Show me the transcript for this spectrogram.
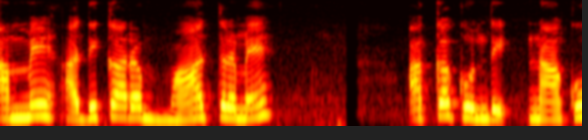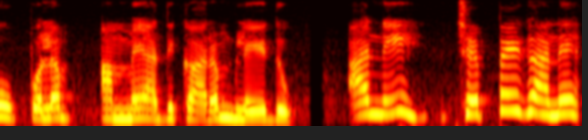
అమ్మే అధికారం మాత్రమే అక్కకుంది. నాకు పొలం అమ్మే అధికారం లేదు. అని చెప్పేగానే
